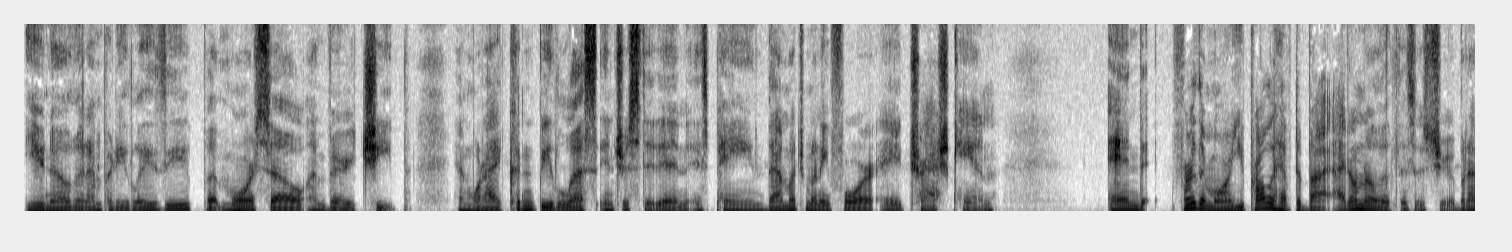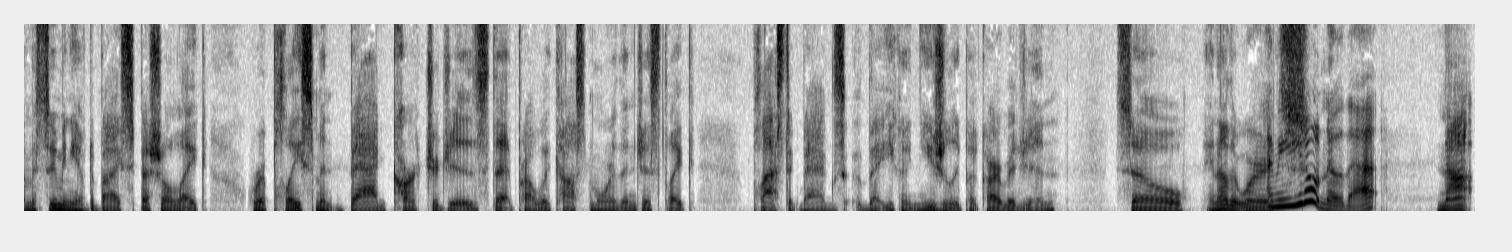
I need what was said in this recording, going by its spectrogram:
you know that I'm pretty lazy, but more so, I'm very cheap. And what I couldn't be less interested in is paying that much money for a trash can. And furthermore, you probably have to buy, I don't know that this is true, but I'm assuming you have to buy special, like, replacement bag cartridges that probably cost more than just, like, plastic bags that you can usually put garbage in. So, in other words, I mean, you don't know that. Not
